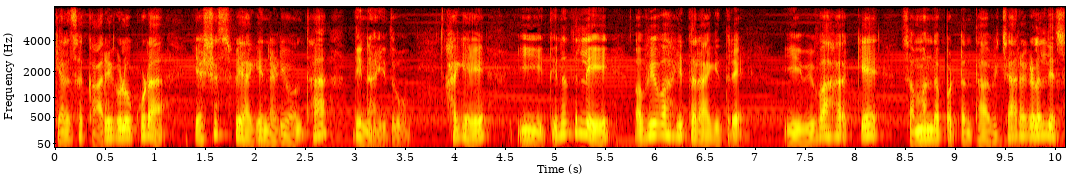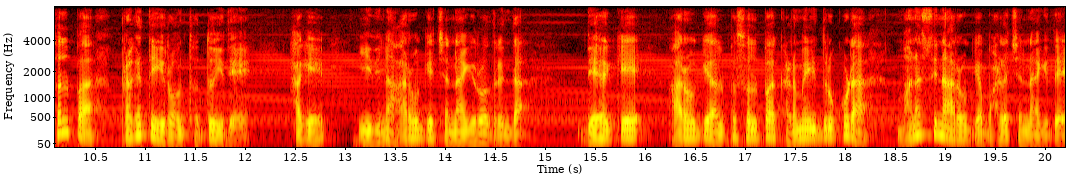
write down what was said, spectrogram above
ಕೆಲಸ ಕಾರ್ಯಗಳು ಕೂಡ ಯಶಸ್ವಿಯಾಗಿ ನಡೆಯುವಂಥ ದಿನ ಇದು. ಹಾಗೆ ಈ ದಿನದಲ್ಲಿ ಅವಿವಾಹಿತರಾಗಿದ್ದರೆ ಈ ವಿವಾಹಕ್ಕೆ ಸಂಬಂಧಪಟ್ಟಂತಹ ವಿಚಾರಗಳಲ್ಲಿ ಸ್ವಲ್ಪ ಪ್ರಗತಿ ಇರುವಂಥದ್ದು ಇದೆ. ಹಾಗೆ ಈ ದಿನ ಆರೋಗ್ಯ ಚೆನ್ನಾಗಿರೋದ್ರಿಂದ ದೇಹಕ್ಕೆ ಆರೋಗ್ಯ ಅಲ್ಪ ಸ್ವಲ್ಪ ಕಡಿಮೆ ಇದ್ದರೂ ಕೂಡ ಮನಸ್ಸಿನ ಆರೋಗ್ಯ ಬಹಳ ಚೆನ್ನಾಗಿದೆ.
